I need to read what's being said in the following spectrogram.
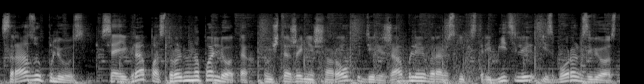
Сразу плюс. Вся игра построена на полетах, уничтожении шаров, дирижаблей, вражеских истребителей и сборах звезд.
